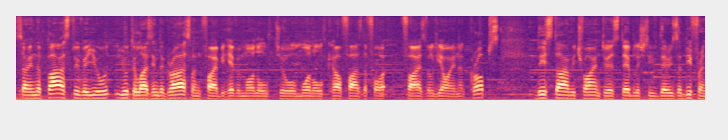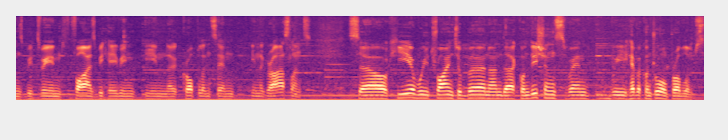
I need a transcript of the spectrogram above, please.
So in the past we were utilizing the grassland fire behavior model to model how fast the fires will go in the crops. This time we're trying to establish if there is a difference between fires behaving in the croplands and in the grasslands. So here we're trying to burn under conditions when we have a control problems.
